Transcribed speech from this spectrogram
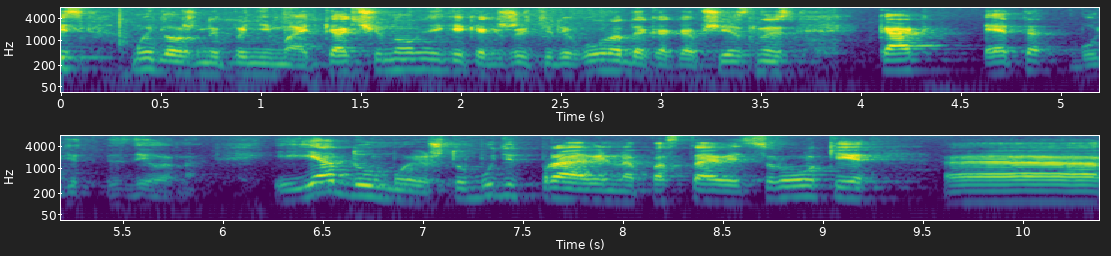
есть, мы должны понимать, как чиновники, как жители города, как общественность, как это будет сделано. И я думаю, что будет правильно поставить сроки э,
